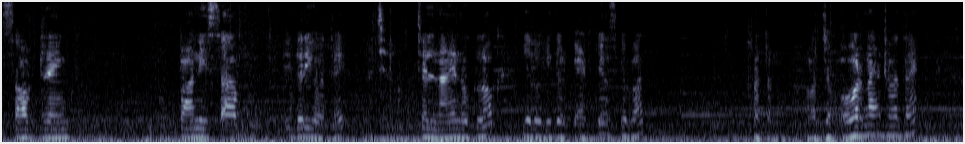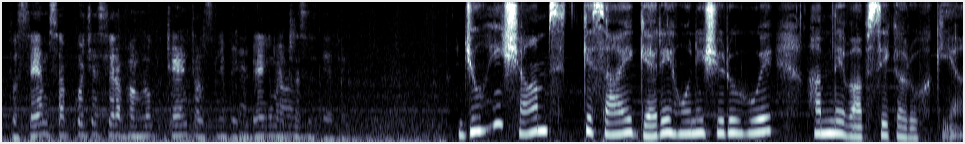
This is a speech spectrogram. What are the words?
سافٹ ڈرنک پانی سب ادھر ہی ہوتے ہیں۔ اچھا۔ چل نائن او کلاک یہ لوگ ادھر بیٹھتے ہیں اس کے بعد ختم۔ اور جب اوور نائٹ ہوتا ہے تو سیم سب کچھ ہے صرف ہم لوگ ٹینٹ اور سلیپنگ بیگ میٹریسز دیتے ہیں۔ جو ہی شام کے سائے گہرے ہونے شروع ہوئے، ہم نے واپسی کا رخ کیا۔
